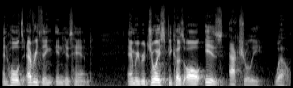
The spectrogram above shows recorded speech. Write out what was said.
and holds everything in his hand. And we rejoice because all is actually well.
